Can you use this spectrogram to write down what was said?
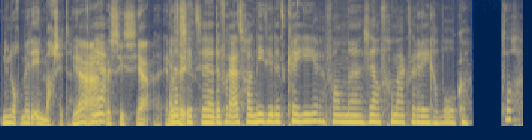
nu nog middenin mag zitten. Ja, Ja. precies. Ja. En, dan zit eh, de vooruitgang niet in het creëren van eh, zelfgemaakte regenwolken. Toch?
